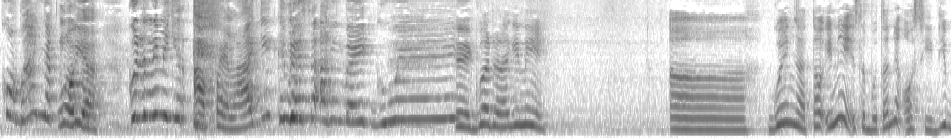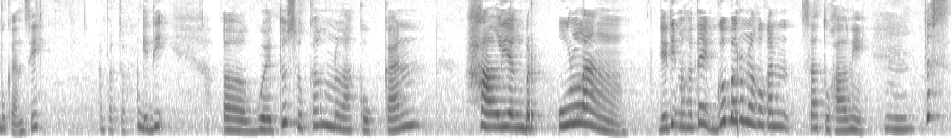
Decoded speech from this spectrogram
kok banyak lo ya gue dari mikir apa lagi kebiasaan baik gue Eh gue ada lagi nih. eh gue nggak tahu ini sebutannya OCD bukan sih? apa tuh Jadi eh, gue tuh suka melakukan hal yang berulang. Jadi maksudnya gue baru melakukan satu hal nih. terus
